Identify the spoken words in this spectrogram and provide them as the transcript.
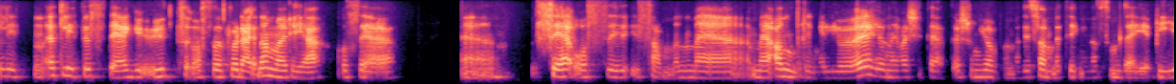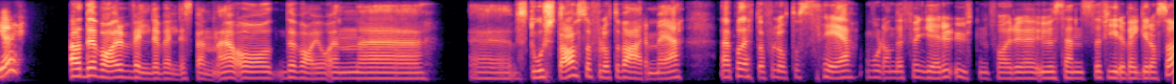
liten, et lite steg ut også for deg da, Maria, å se, eh, se oss i, sammen med, med, andre miljøer, universiteter som jobber med de samme tingene som det vi gjør. Ja, det var veldig, veldig spennende, og det var jo en eh Eh, stor stas å få lov til å være med eh, på dette og få lov til å se hvordan det fungerer utenfor eh, USNs fire vegger også.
